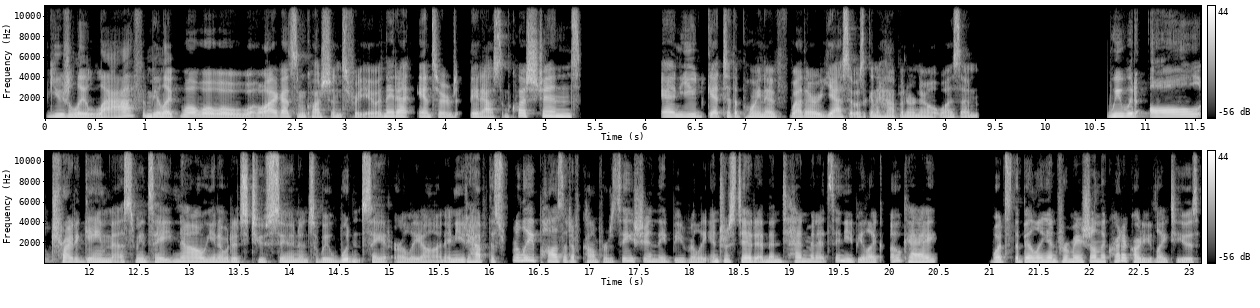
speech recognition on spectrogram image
usually laugh and be like, whoa, whoa, whoa, whoa, I got some questions for you. And they'd answer, they'd ask some questions. And you'd get to the point of whether, yes, it was going to happen or no, it wasn't. We would all try to game this. We'd say, no, you know what, it's too soon. And so we wouldn't say it early on. And you'd have this really positive conversation. They'd be really interested. And then 10 minutes in, you'd be like, okay, What's the billing information on the credit card you'd like to use?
